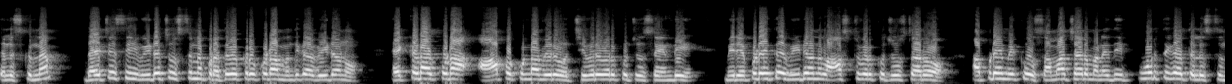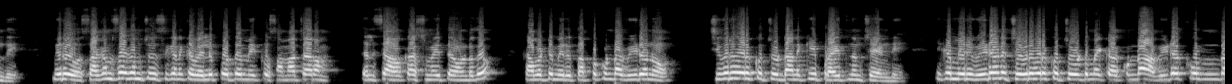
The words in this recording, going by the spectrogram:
తెలుసుకుందాం. దయచేసి ఈ వీడియో చూస్తున్న ప్రతి ఒక్కరు కూడా ముందుగా వీడియోను ఎక్కడా కూడా ఆపకుండా మీరు చివరి వరకు చూసేయండి. మీరు ఎప్పుడైతే వీడియోను లాస్ట్ వరకు చూస్తారో అప్పుడే మీకు సమాచారం అనేది పూర్తిగా తెలుస్తుంది. మీరు సగం సగం చూసి కనుక వెళ్ళిపోతే మీకు సమాచారం తెలిసే అవకాశం అయితే ఉండదు. కాబట్టి మీరు తప్పకుండా వీడియోను చివరి వరకు చూడడానికి ప్రయత్నం చేయండి. ఇక మీరు వీడియోను చివరి వరకు చూడటమే కాకుండా వీడియో కింద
